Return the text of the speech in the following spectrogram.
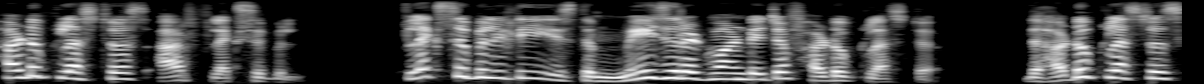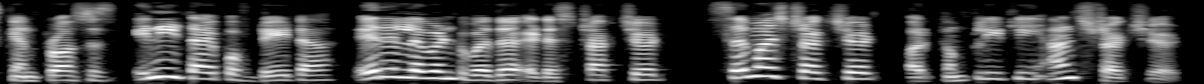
Hadoop clusters are flexible. Flexibility is the major advantage of Hadoop cluster. The Hadoop clusters can process any type of data irrelevant whether it is structured, semi-structured or completely unstructured.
